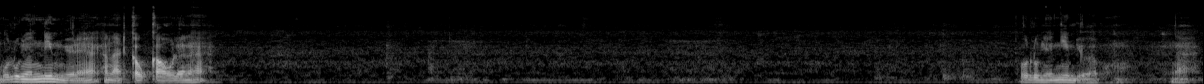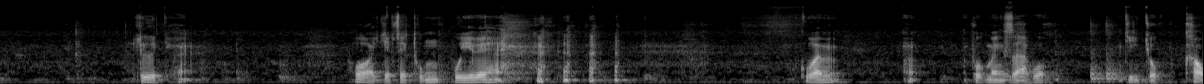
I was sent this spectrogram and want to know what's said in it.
วอลลุ่มยังนิ่มอยู่นะฮะขนาดเก่าๆแล้วนะฮะ โอ้ลุงยังนิ่มอยู่ครับผมนะลืดอยู่ฮะพ่อเก็บใส่ถุงปุ๋ยไว้ฮะกลัวพวกแมงสาพวกจิ้งจกเข้า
